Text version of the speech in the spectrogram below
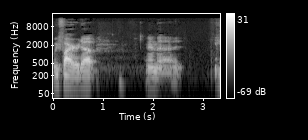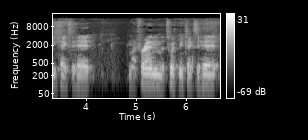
we fire it up. And uh, he takes a hit. My friend that's with me takes a hit.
